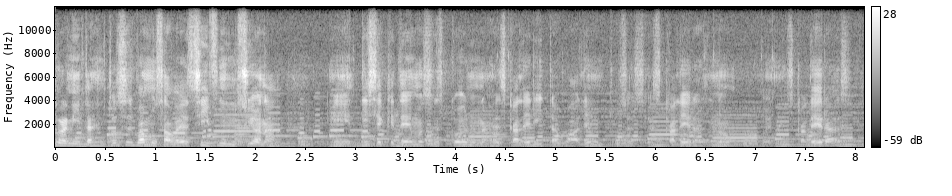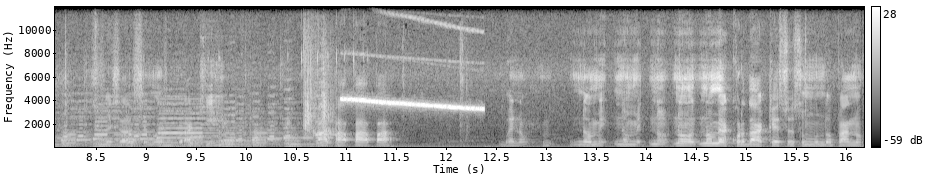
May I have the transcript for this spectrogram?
ranitas, entonces vamos a ver si funciona. Eh, dice que tenemos que escoger unas escaleritas, ¿vale? Entonces, escaleras, ¿no? Bueno, escaleras. Entonces hacemos por aquí. Pa, pa, pa, pa. Bueno, no me, no, me, no, no, no me acordaba que esto es un mundo plano.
